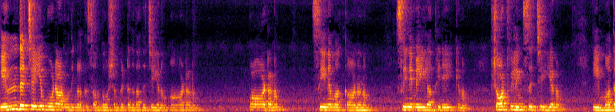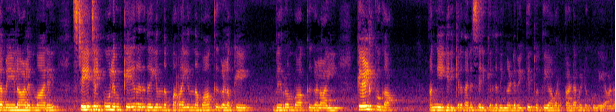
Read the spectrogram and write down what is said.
എന്ത് ചെയ്യുമ്പോഴാണോ നിങ്ങൾക്ക് സന്തോഷം കിട്ടുന്നത് അത് ചെയ്യണം. ആടണം. പാടണം. സിനിമ കാണണം. സിനിമയിൽ അഭിനയിക്കണം. ഷോർട്ട് ഫിലിംസ് ചെയ്യണം. ഈ മതമേലാളന്മാര് സ്റ്റേജിൽ പോലും കയറരുത് എന്ന് പറയുന്ന വാക്കുകളൊക്കെ വെറും വാക്കുകളായി കേൾക്കുക. അംഗീകരിക്കരുത് അനുസരിക്കരുത് നിങ്ങളുടെ വ്യക്തിത്വത്തെ അവർ കടമെടുക്കുകയാണ്.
